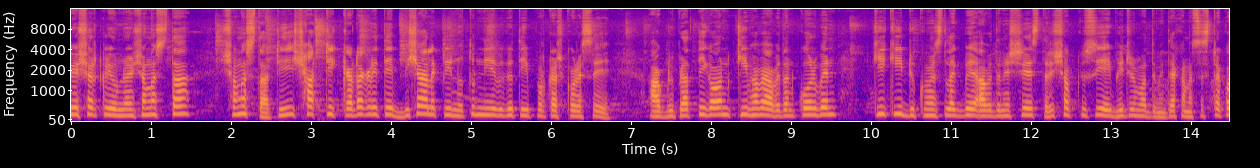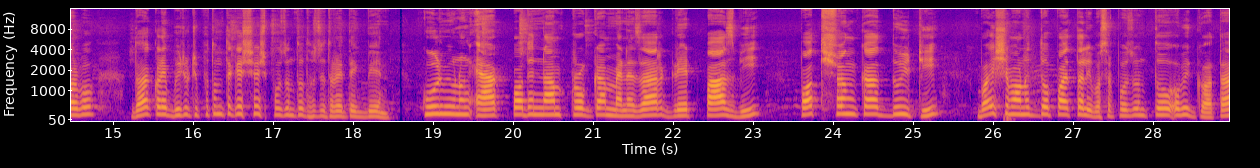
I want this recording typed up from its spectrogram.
বেসরকারি উন্নয়ন সংস্থা। সংস্থাটি ষাটটি ক্যাটাগরিতে বিশাল একটি নতুন নিয়ে বিজ্ঞপ্তি প্রকাশ করেছে। আগ্রহী প্রার্থীগণ কীভাবে আবেদন করবেন, কি কি ডকুমেন্টস লাগবে, আবেদনের শেষ তারিখ সব কিছুই এই ভিডিওর মাধ্যমে দেখানোর চেষ্টা করব। দয়া করে ভিডিওটি প্রথম থেকে শেষ পর্যন্ত ধৈর্য ধরে দেখবেন। কর্মী এক পদের নাম প্রোগ্রাম ম্যানেজার গ্রেড পাঁচ বি পদ সংখ্যা দুইটি। বয়সীমা অনূর্ধ্ব পঁয়তাল্লিশ বছর পর্যন্ত অভিজ্ঞতা।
